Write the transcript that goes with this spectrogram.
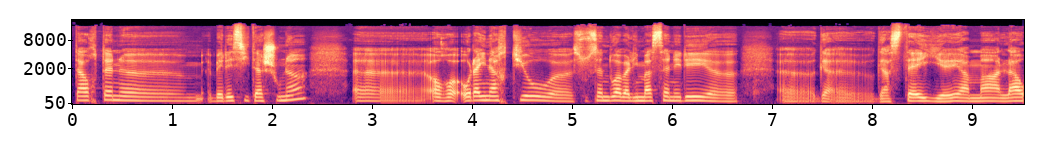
eta horten uh, bere zitasuna, uh, orain hartio uh, zuzendua balimbazen ere uh, uh, gaztei, eh, ama lau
